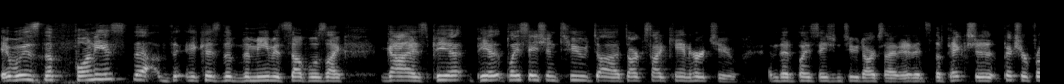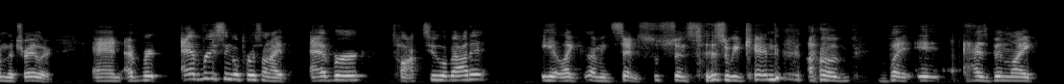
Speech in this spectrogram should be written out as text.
It was the funniest that because the, the meme itself was like, guys, P, P, PlayStation 2 uh, Darkseid can't hurt you, and then PlayStation 2 Darkseid, and it's the picture picture from the trailer and every every single person I've ever talked to about it, it like I mean since since this weekend, um, but it has been like,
